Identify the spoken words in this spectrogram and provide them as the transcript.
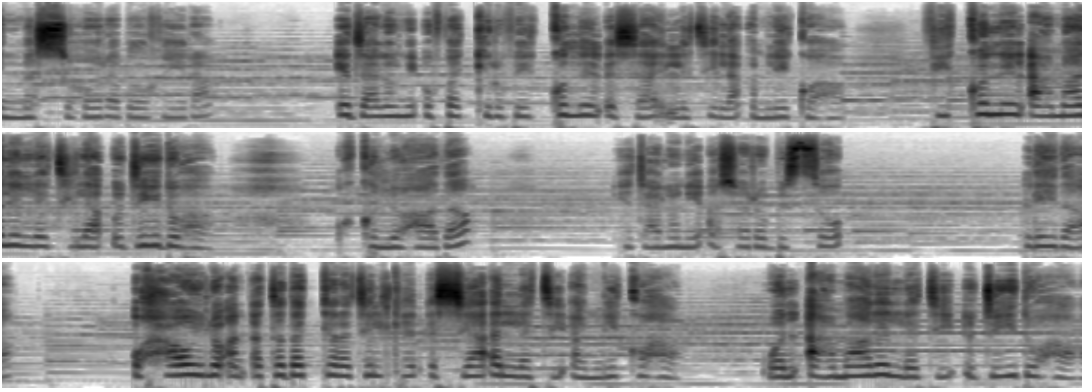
إن الشعور بالغيرة يجعلني أفكر في كل الأشياء التي لا أملكها في كل الأعمال التي لا أجيدها. وكل هذا يجعلني أشعر بالسوء. لذا أحاول أن أتذكر تلك الأشياء التي أملكها والأعمال التي أجيدها.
